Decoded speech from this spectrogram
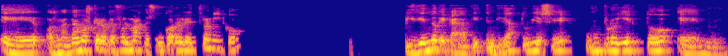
eh, os mandamos, creo que fue el martes, un correo electrónico pidiendo que cada entidad tuviese un proyecto em,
